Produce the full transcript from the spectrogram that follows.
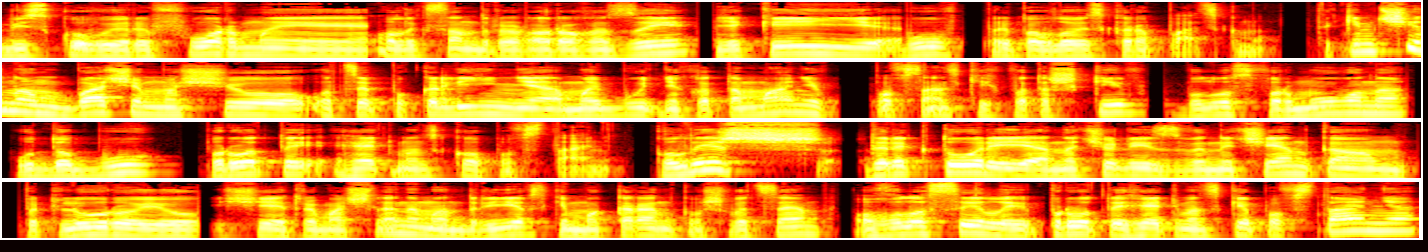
військової реформи Олександра Рогази, який був при Павлові Скоропадському. Таким чином, бачимо, що оце покоління майбутніх отаманів, повстанських ватажків було сформовано у добу проти гетьманського повстання. Коли ж директорія на чолі з Винниченком, Петлюрою і ще трьома членами Андрієвським, Макаренком, Швецем оголосили проти гетьманське повстання,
